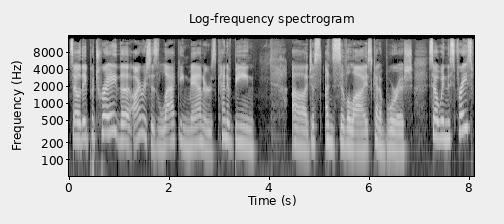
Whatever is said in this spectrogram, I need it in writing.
So they portray the Irish as lacking manners, kind of being uh, just uncivilized, kind of boorish. So when this phrase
